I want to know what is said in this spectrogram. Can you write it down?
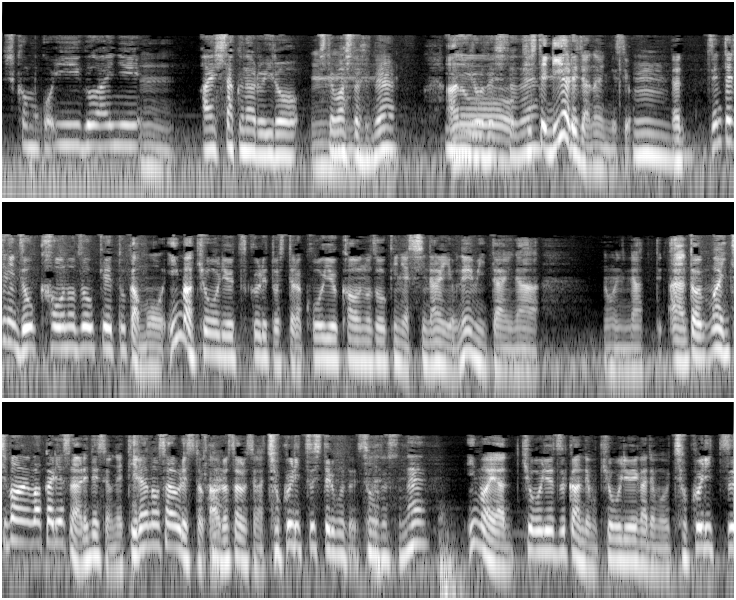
しかもこう、いい具合にうん。愛したくなる色してましたしね。あのいい色でしたね決してリアルじゃないんですよ。うん。全体的に造顔の造形とかも、今恐竜作るとしたらこういう顔の造形にはしないよね、みたいなのになって。ああと、まあ一番わかりやすいのはあれですよね。ティラノサウルスとかアロサウルスが直立してることですよね。そうですね。今や恐竜図鑑でも恐竜映画でも直立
